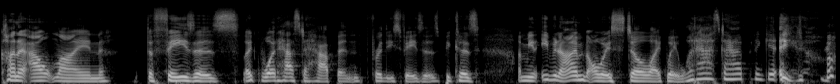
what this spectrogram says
kind of outline the phases, like what has to happen for these phases. Because I mean, even I'm always still like, wait, what has to happen again? You know,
